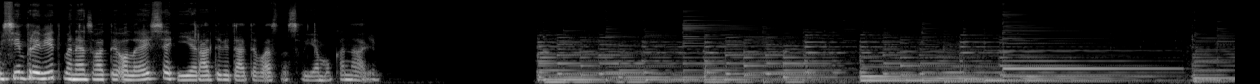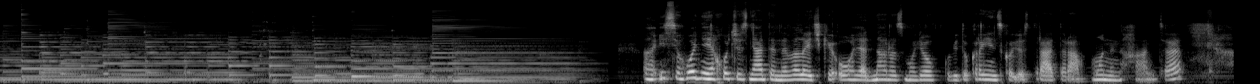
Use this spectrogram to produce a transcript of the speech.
Усім привіт! Мене звати Олеся і я рада вітати вас на своєму каналі. І сьогодні я хочу зняти невеличкий огляд на розмальовку від українського ілюстратора.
